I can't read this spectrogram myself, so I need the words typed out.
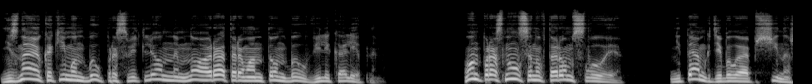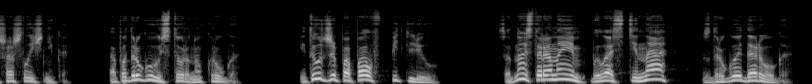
Не знаю, каким он был просветленным, но оратором Антон был великолепным. Он проснулся на втором слое. Не там, где была община шашлычника, а по другую сторону круга. И тут же попал в петлю. С одной стороны была стена, с другой — дорога.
